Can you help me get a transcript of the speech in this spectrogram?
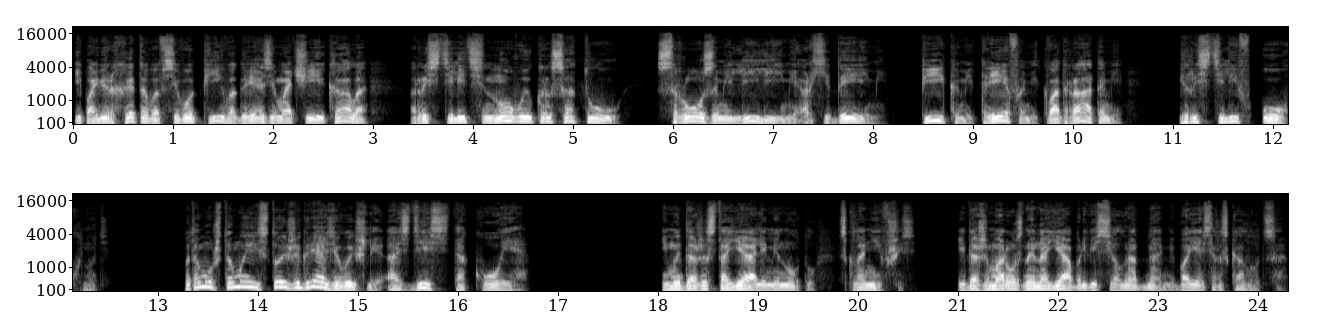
и поверх этого всего пива, грязи, мочи и кала — расстелить новую красоту с розами, лилиями, орхидеями, пиками, трефами, квадратами и, расстелив, ухнуть. Потому что мы из той же грязи вышли, а здесь такое. И мы даже стояли минуту, склонившись, и даже морозный ноябрь висел над нами, боясь расколоться.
